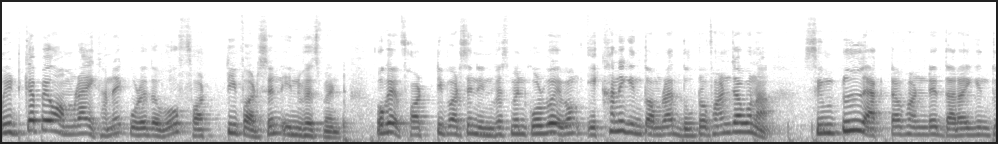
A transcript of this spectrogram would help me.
মিড ক্যাপেও আমরা এখানে করে দেবো forty percent investment okay forty percent investment করব, এবং এখানে কিন্তু আমরা দুটো ফান্ড যাব না সিম্পল একটা ফান্ডের দ্বারাই কিন্তু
